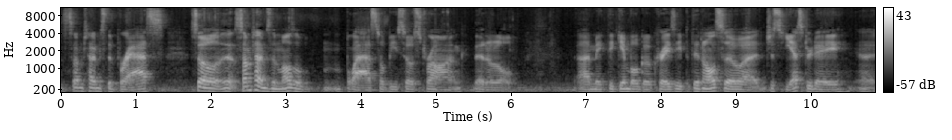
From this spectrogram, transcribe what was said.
Sometimes the brass, so uh, sometimes the muzzle blast will be so strong that it'll uh, make the gimbal go crazy. But then also, uh, just yesterday, uh,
